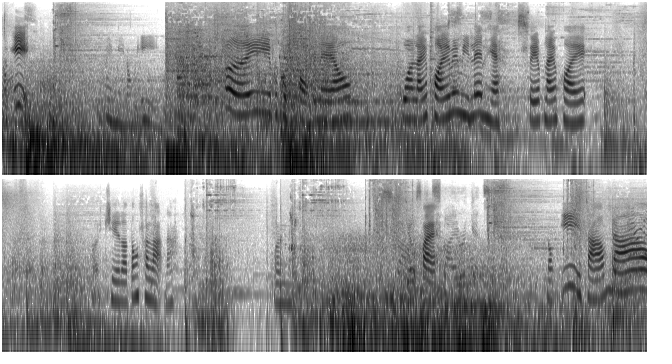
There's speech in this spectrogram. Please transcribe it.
น้องอีไม่มีน้องอีเฮ้ยผสมของไปแล้ว กลัวไลฟ์พอยต์ไม่มีเล่นไง เซฟไลฟ์พอยต์โอเค เราต้องสละนะ มันเยอะไปน้องอี้สามดาว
